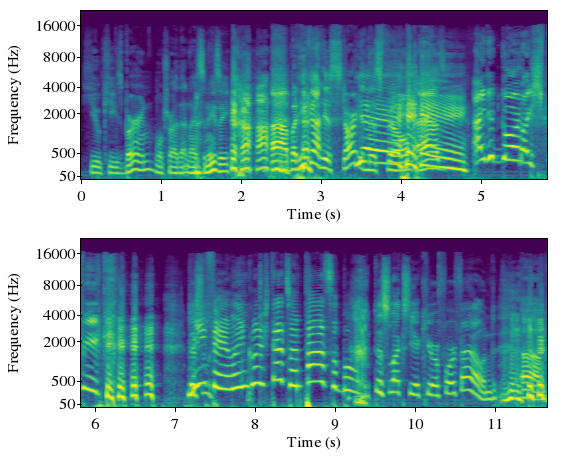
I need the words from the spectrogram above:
Hugh Keays-Byrne. We'll try that nice and easy. uh, but he got his start in this film as I did good, I speak. Me fail English? That's impossible. Dyslexia cure for found. Um,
